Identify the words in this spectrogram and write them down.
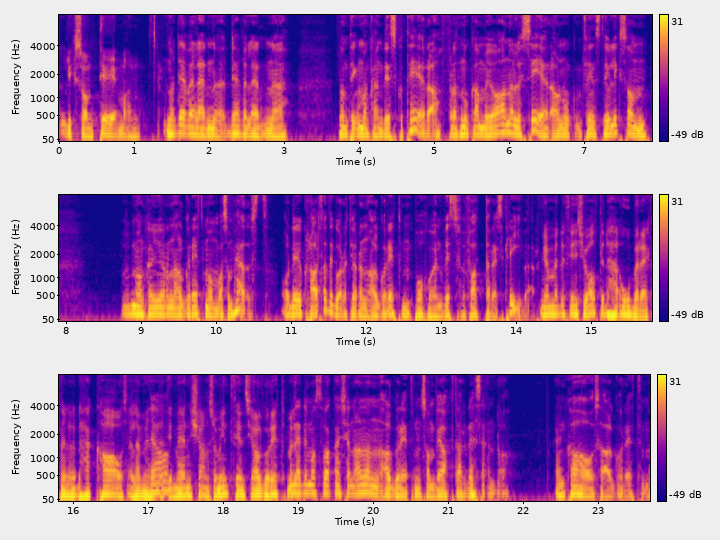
liksom teman Nå, det är väl en, det är väl en, eh, någonting man kan diskutera, för att nu kan man ju analysera och nu finns det ju liksom man kan ju göra en algoritm om vad som helst. Och det är ju klart att det går att göra en algoritm på hur en viss författare skriver. Ja, men det finns ju alltid det här oberäkneliga, det här kaoselementet Ja. i människan som inte finns i algoritmen. Nej, det måste vara kanske en annan algoritm som beaktar det sen då. En kaosalgoritm.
